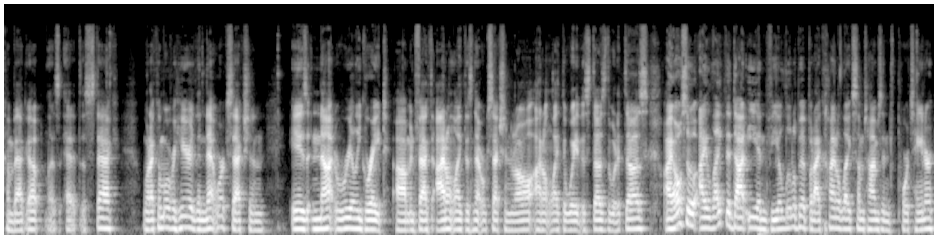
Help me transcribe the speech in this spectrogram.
come back up. Let's edit the stack. When I come over here, the Network section is not really great. Um, in fact, I don't like this network section at all. I don't like the way this does the, what it does. I also I like the .env a little bit, but I kind of like sometimes in Portainer.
